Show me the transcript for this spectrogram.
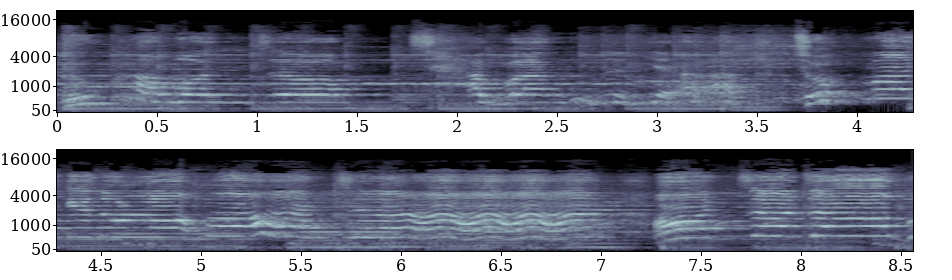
누가 먼저 잡았느냐? 조막에 눌러 앉아. 어쩌자고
